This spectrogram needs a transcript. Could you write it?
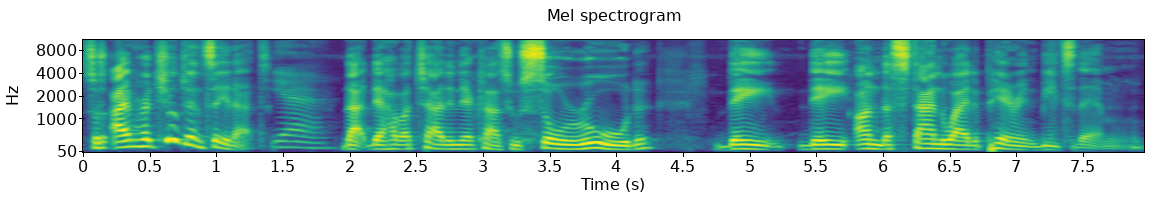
So I've heard children say that. Yeah. That they have a child in their class who's so rude, they they understand why the parent beats them.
